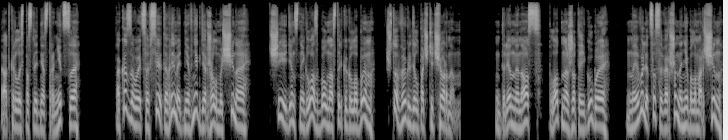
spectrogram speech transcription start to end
Открылась последняя страница. Оказывается, все это время дневник держал мужчина, чей единственный глаз был настолько голубым, что выглядел почти черным. Длинный нос, плотно сжатые губы, на его лице совершенно не было морщин,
